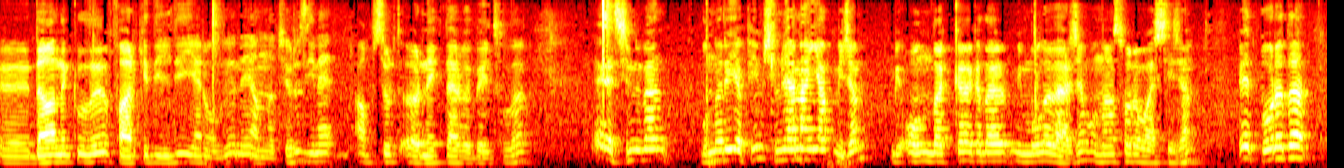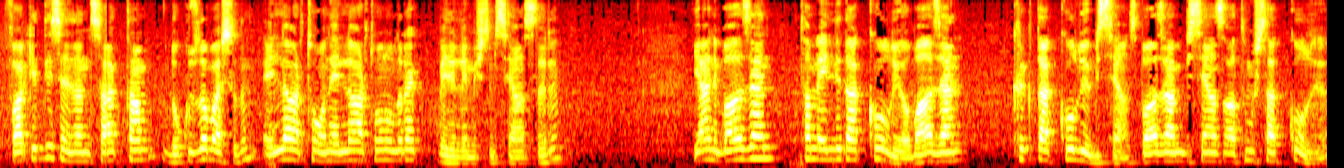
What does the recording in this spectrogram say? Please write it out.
e, dağınıklılığı fark edildiği yer oluyor. Ne anlatıyoruz? Yine absürt örnekler ve Beytullah. Evet şimdi ben bunları yapayım. Şimdi hemen yapmayacağım. Bir 10 dakika kadar bir mola vereceğim. Ondan sonra başlayacağım. Evet bu arada fark ettiyseniz hani saat tam 9'da başladım. 50 artı 10, 50 artı 10 olarak belirlemiştim seansları. Yani bazen tam 50 dakika oluyor. Bazen 40 dakika oluyor bir seans. Bazen bir seans 60 dakika oluyor.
